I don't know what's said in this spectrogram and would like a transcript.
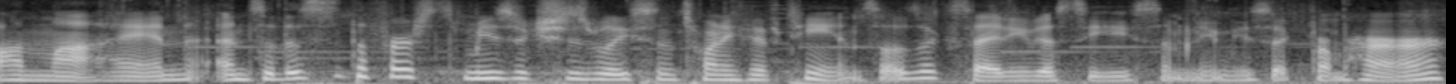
online. And so this is the first music she's released since 2015. So it was exciting to see some new music from her.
